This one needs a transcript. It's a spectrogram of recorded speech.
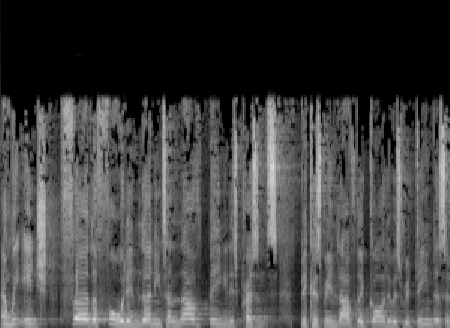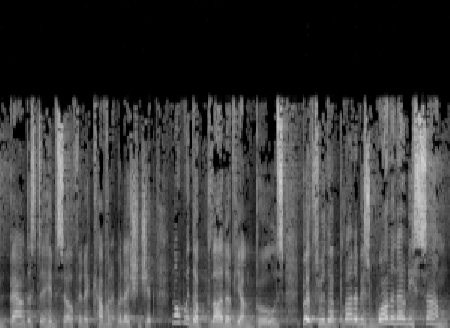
and we inch further forward in learning to love being in His presence because we love the God who has redeemed us and bound us to Himself in a covenant relationship, not with the blood of young bulls, but through the blood of His one and only Son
